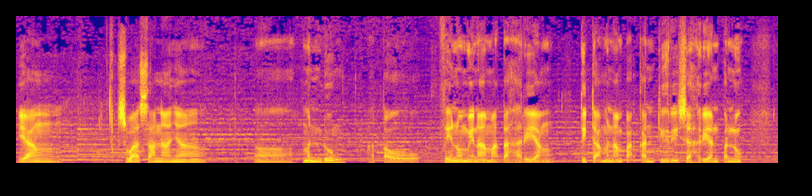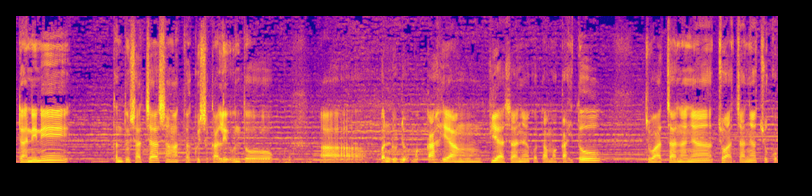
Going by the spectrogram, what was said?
yang suasananya uh, mendung atau fenomena matahari yang tidak menampakkan diri seharian penuh. Dan ini tentu saja sangat bagus sekali untuk uh, penduduk Mekah yang biasanya kota Mekah itu cuacanya cuacanya cukup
